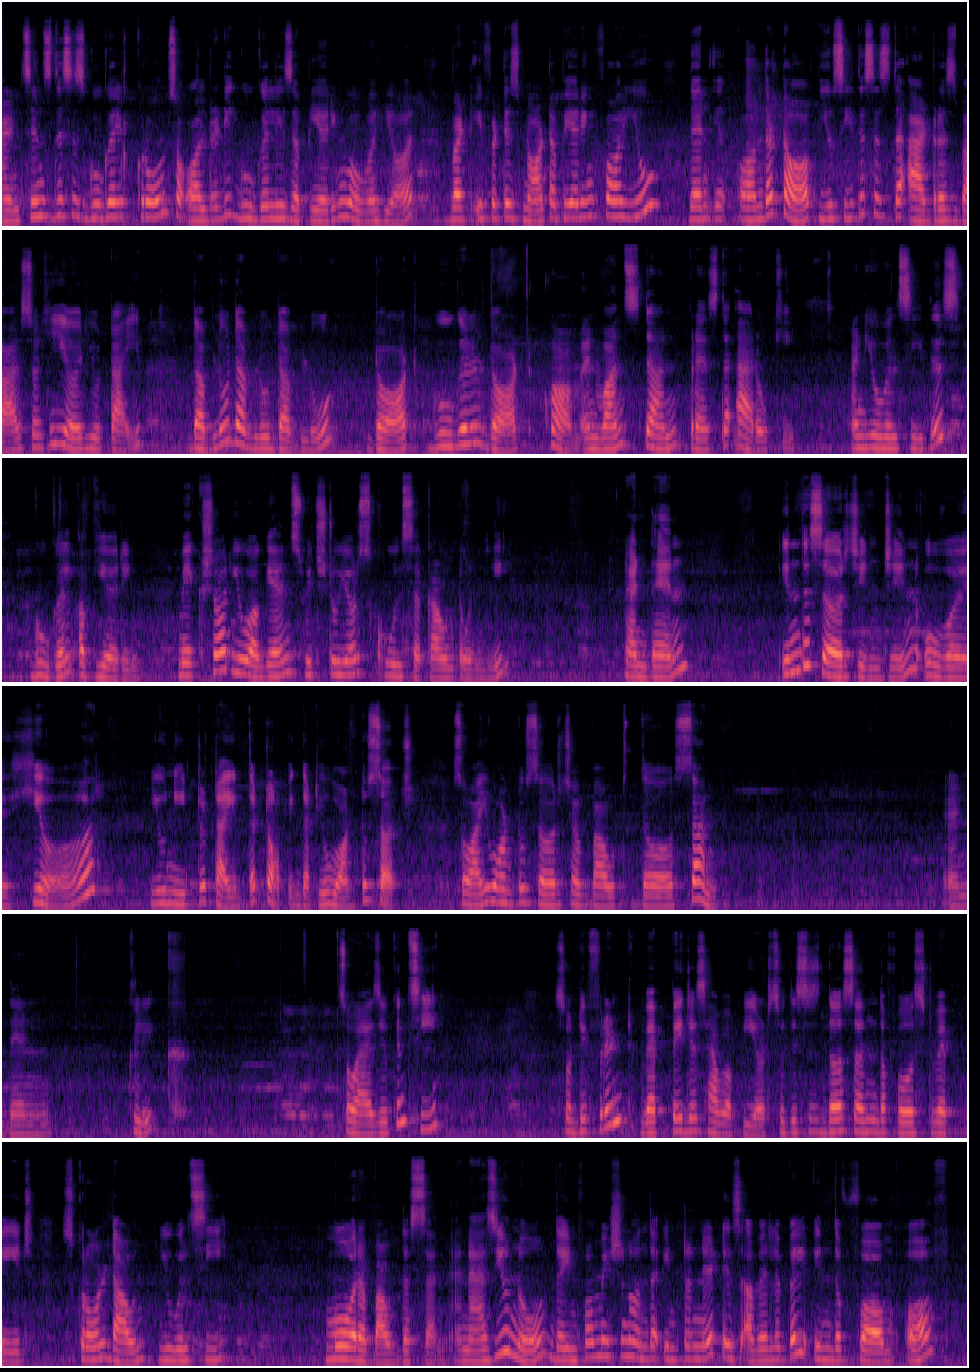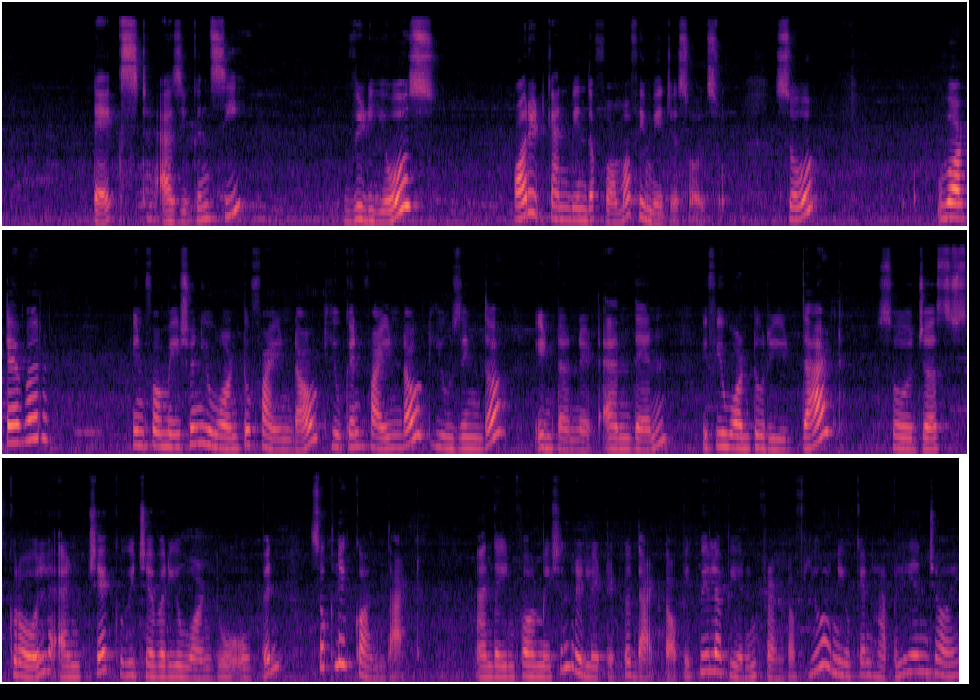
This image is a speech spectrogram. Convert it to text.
and since this is Google Chrome so already Google is appearing over here. But if it is not appearing for you then on the top you see this is the address bar. So here you type www.google.com and once done press the arrow key. And you will see this Google appearing. Make sure you again switch to your school's account only. And then in the search engine over here you need to type the topic that you want to search. So I want to search about the sun. And then click. So as you can see so different web pages have appeared. So this is the sun the first web page. Scroll down you will see more about the sun. And as you know the information on the internet is available in the form of text as you can see videos or it can be in the form of images also. So whatever information you want to find out you can find out using the internet. And then if you want to read that so just scroll and check whichever you want to open. So click on that. And the information related to that topic will appear in front of you and you can happily enjoy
